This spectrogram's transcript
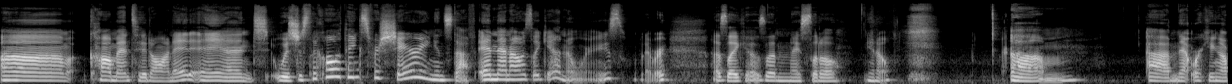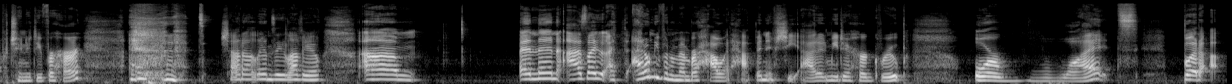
um commented on it and was just like oh thanks for sharing and stuff. And then i was like yeah no worries whatever. I was like it was a nice little you know um, um networking opportunity for her. Shout out lindsay love you. Um and then as I, I i don't even remember how it happened if she added me to her group or what but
